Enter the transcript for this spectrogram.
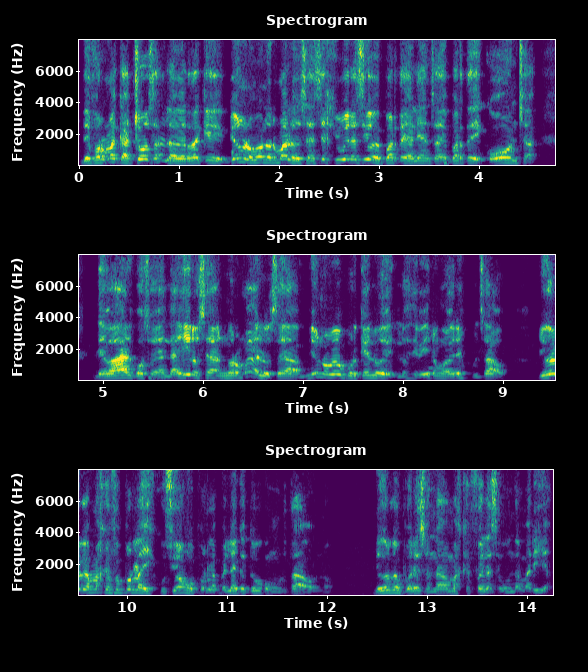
de forma cachosa, la verdad que yo no lo veo normal. O sea, si es que hubiera sido de parte de Alianza, de parte de Concha, de Barcos o de Aldair, o sea, normal. O sea, yo no veo por qué lo- los debieron haber expulsado. Yo creo que más que fue por la discusión o por la pelea que tuvo con Hurtado, ¿no? Yo creo que por eso, nada más que fue la segunda amarilla,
